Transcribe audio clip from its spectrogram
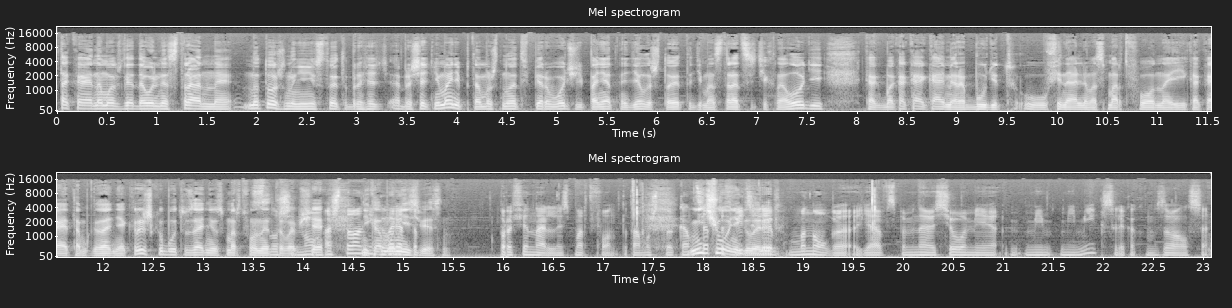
такая, на мой взгляд, довольно странная, но тоже на нее не стоит обращать, обращать внимание, потому что, ну, это в первую очередь, понятное дело, что это демонстрация технологий, как бы какая камера будет у финального смартфона и какая там задняя крышка будет у заднего смартфона, Слушай, это вообще ну, а что никому не известно про финальный смартфон, потому что концептов Ничего не видели говорят. много. Я вспоминаю Xiaomi Mi, Mi Mix, или как он назывался,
